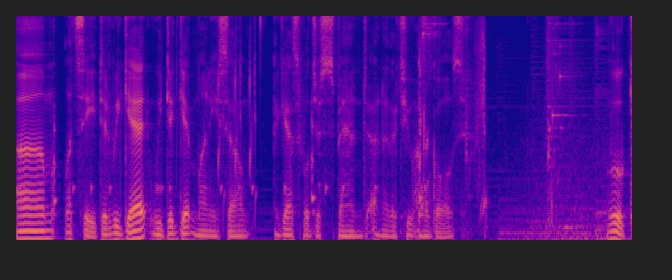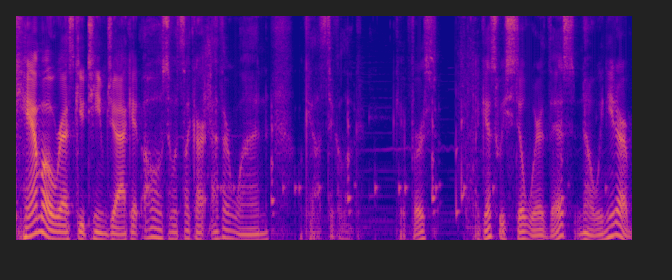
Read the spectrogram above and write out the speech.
Um, let's see. Did we get? We did get money, so I guess we'll just spend another 200 golds. Ooh, camo rescue team jacket. Oh, so it's like our other one. Okay, let's take a look. Okay, first, I guess we still wear this. No, we need our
